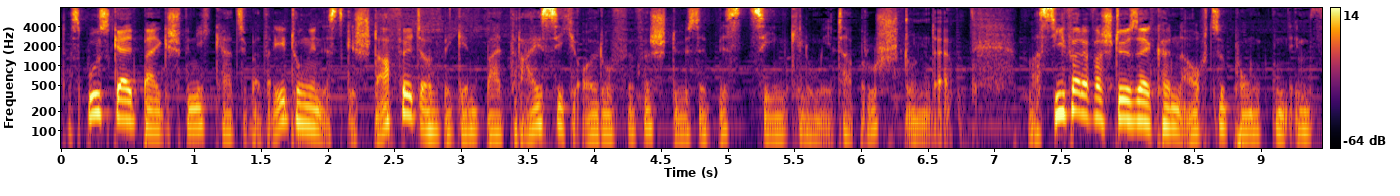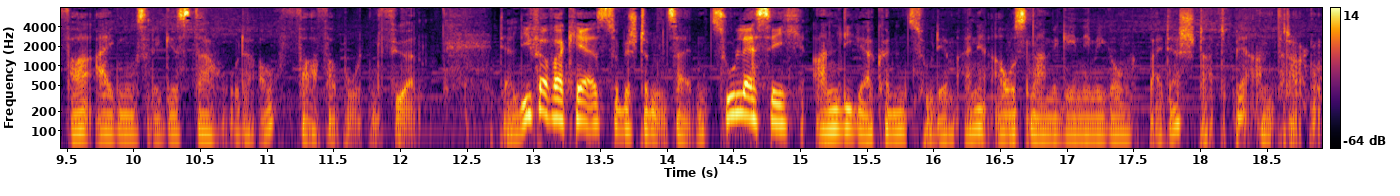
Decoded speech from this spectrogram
Das Bußgeld bei Geschwindigkeitsübertretungen ist gestaffelt und beginnt bei 30 Euro für Verstöße bis 10 Kilometer pro Stunde. Massivere Verstöße können auch zu Punkten im Fahreignungsregister oder auch Fahrverboten führen. Der Lieferverkehr ist zu bestimmten Zeiten zulässig. Anlieger können zudem eine Ausnahmegenehmigung bei der Stadt beantragen.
